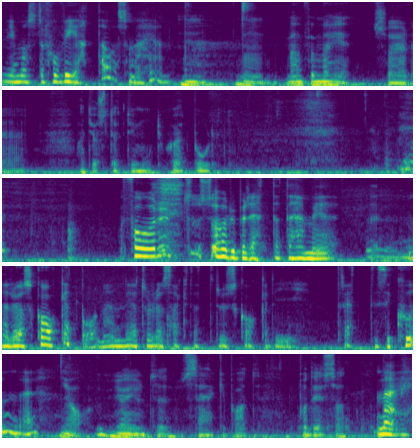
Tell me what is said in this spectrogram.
vi måste få veta vad som har hänt. Mm. Mm. Men för mig så är det att jag stötte emot skötbordet. Förut så har du berättat det här med eh, när du har skakat barnen. Jag tror du har sagt att du skakade i 30 sekunder. Ja, jag är ju inte säker på, att, på det så att Nej,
